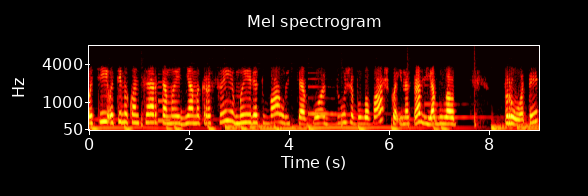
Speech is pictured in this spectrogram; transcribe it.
оці, оціми концертами, днями краси ми рятувалися, бо дуже було важко, і насправді я була проти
